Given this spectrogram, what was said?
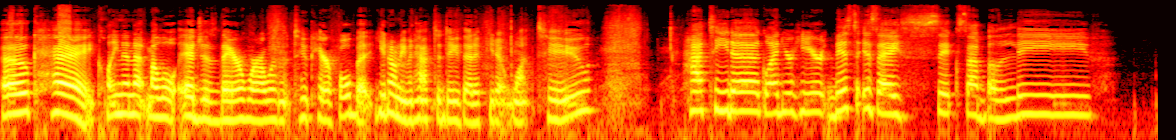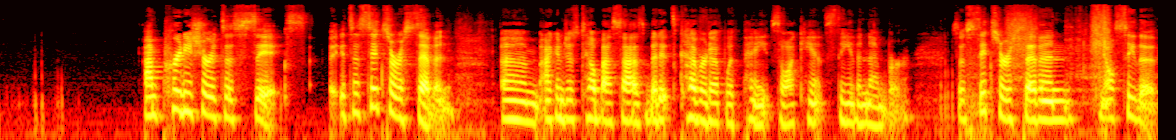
Okay, cleaning up my little edges there where I wasn't too careful, but you don't even have to do that if you don't want to. Hi, Tita. Glad you're here. This is a six, I believe. I'm pretty sure it's a six. It's a six or a seven. Um, I can just tell by size, but it's covered up with paint, so I can't see the number. So six or a seven. Y'all see the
